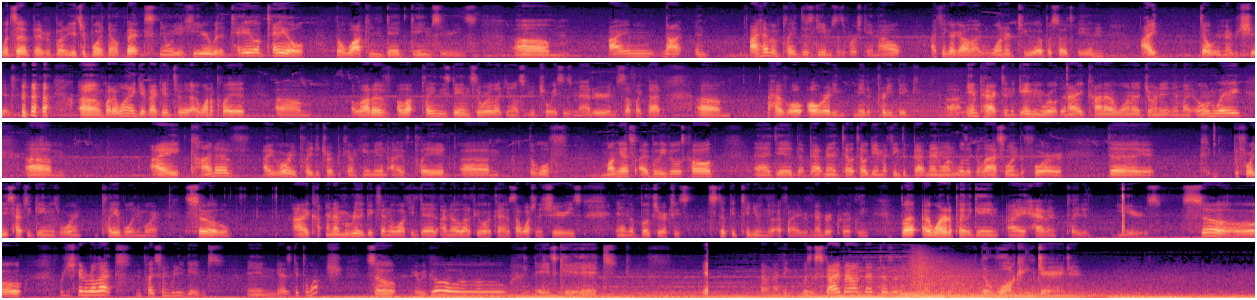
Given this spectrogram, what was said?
What's up, everybody? It's your boy DubX, and we're here with a Tale Tale, The Walking Dead game series. Um, I'm not in. I haven't played this game since it first came out. I think I got like one or two episodes in. I don't remember shit. um, but I want to get back into it. I want to play it. Um, a lot of a lot playing these games to where like you know your choices matter and stuff like that. Um, have al- already made a pretty big uh, impact in the gaming world, and I kind of want to join it in my own way. Um, I kind of I've already played Detroit Become Human. I've played um, The Wolf Among Us, I believe it was called, and I did the Batman Telltale game. I think the Batman one was like the last one before the before these types of games weren't playable anymore. So I and I'm a really big fan of The Walking Dead. I know a lot of people kind of stopped watching the series, and the books are actually still continuing, if I remember correctly. But I wanted to play the game. I haven't played it in years, so we're just gonna relax and play some video games, and you guys get to watch. So here we go. Let's get it. Yeah, I think was it Skybound that does it. The Walking Dead.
